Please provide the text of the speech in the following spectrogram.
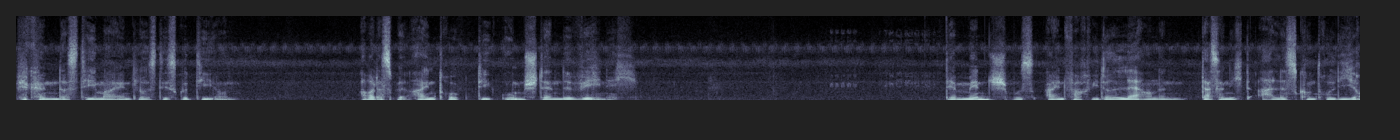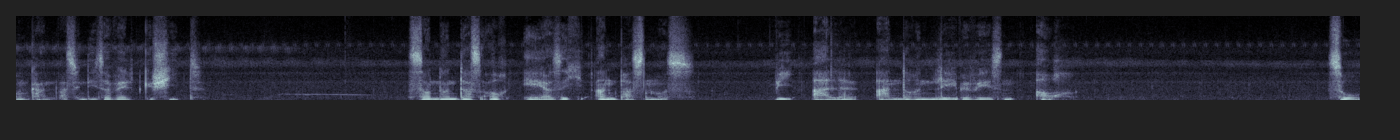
Wir können das Thema endlos diskutieren, aber das beeindruckt die Umstände wenig. Der Mensch muss einfach wieder lernen, dass er nicht alles kontrollieren kann, was in dieser Welt geschieht, sondern dass auch er sich anpassen muss, wie alle anderen Lebewesen auch. So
